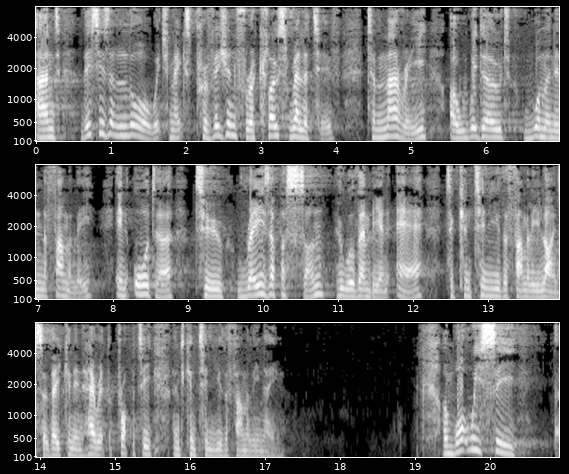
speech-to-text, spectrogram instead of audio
and this is a law which makes provision for a close relative to marry a widowed woman in the family in order to raise up a son who will then be an heir to continue the family line so they can inherit the property and continue the family name. And what we see uh,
